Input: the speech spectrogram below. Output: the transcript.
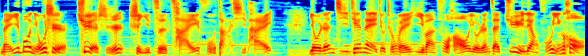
每一波牛市确实是一次财富大洗牌，有人几天内就成为亿万富豪，有人在巨量浮盈后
